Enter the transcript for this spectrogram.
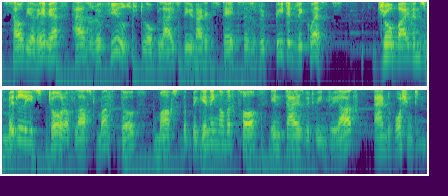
Saudi Arabia has refused to oblige the United States' repeated requests. Joe Biden's Middle East tour of last month, though, marked the beginning of a thaw in ties between Riyadh and Washington.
